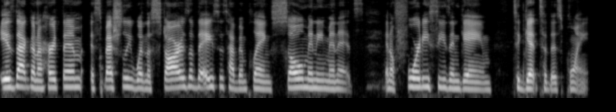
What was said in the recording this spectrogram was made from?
Is that going to hurt them especially when the stars of the aces have been playing so many minutes in a 40 season game to get to this point?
